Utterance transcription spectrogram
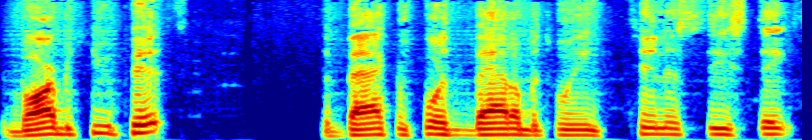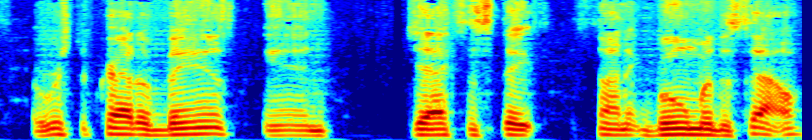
the barbecue pits, the back and forth battle between Tennessee State's aristocrat of bands and Jackson State's sonic boom of the South,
